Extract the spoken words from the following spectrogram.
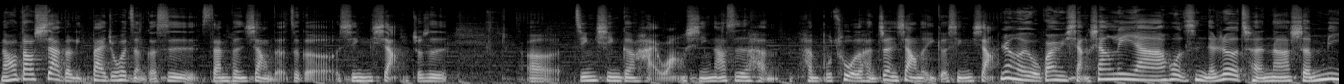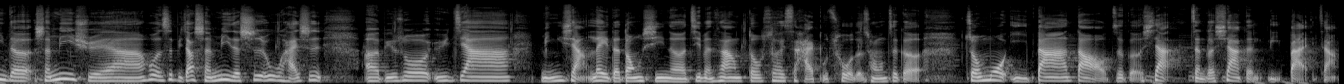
然后到下个礼拜就会整个是三分相的这个星象，就是。呃，金星跟海王星，那是很很不错的、很正向的一个星象。任何有关于想象力啊，或者是你的热忱啊、神秘的神秘学啊，或者是比较神秘的事物，还是呃，比如说瑜伽、冥想类的东西呢，基本上都是会是还不错的。从这个周末以巴到这个下整个下个礼拜这样。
